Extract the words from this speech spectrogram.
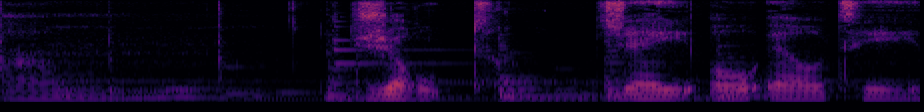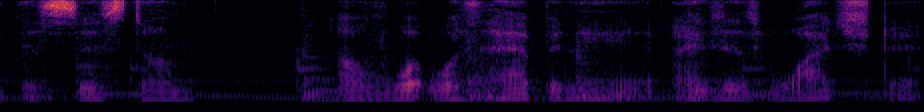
um, jolt, J O L T, the system of what was happening. I just watched it.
